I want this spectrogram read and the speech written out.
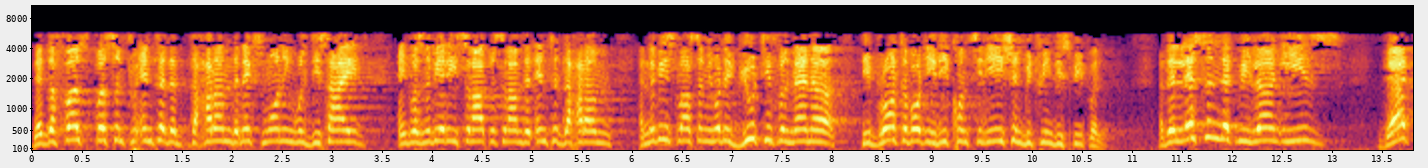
that the first person to enter the, the haram the next morning will decide. And it was Nabi alayhi salatu wasalam that entered the haram. And Nabi sallallahu in what a beautiful manner, he brought about a reconciliation between these people. Now the lesson that we learn is that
